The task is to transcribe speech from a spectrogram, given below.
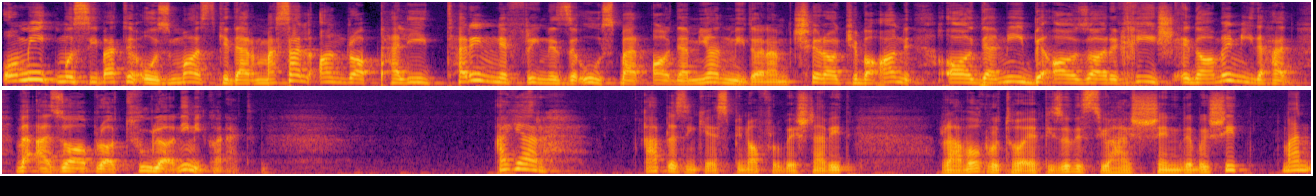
امید مصیبت عزماست که در مثل آن را پلیدترین نفرین زئوس بر آدمیان میدارم چرا که با آن آدمی به آزار خیش ادامه می‌دهد و عذاب را طولانی می‌کند. اگر قبل از اینکه اسپیناف رو بشنوید رواق رو تا اپیزود 38 شنیده باشید من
